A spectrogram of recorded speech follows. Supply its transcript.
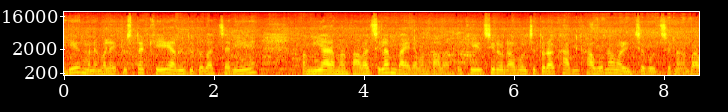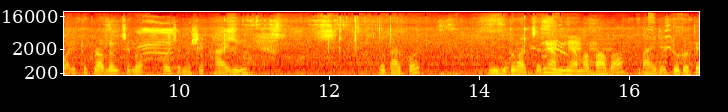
আগে মানে মালাই টোস্টটা খেয়ে আমি দুটো বাচ্চা নিয়ে আমি আর আমার বাবা ছিলাম বাইরে। আমার বাবা তো খেয়েছিল না, বলছে তোরা খা, আমি খাব না, আমার ইচ্ছে করছে না। বাবার একটু প্রবলেম ছিল, ওই জন্য সে খায়নি। তো তারপর দুটো বাচ্চা নিয়ে আমি আমার বাবা বাইরে টোটোতে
